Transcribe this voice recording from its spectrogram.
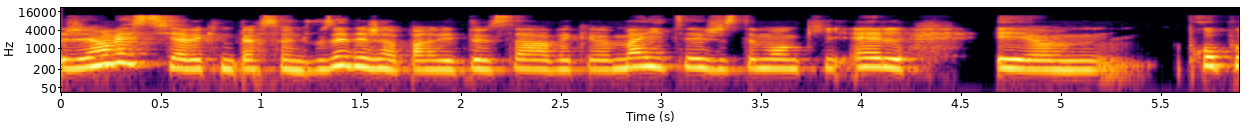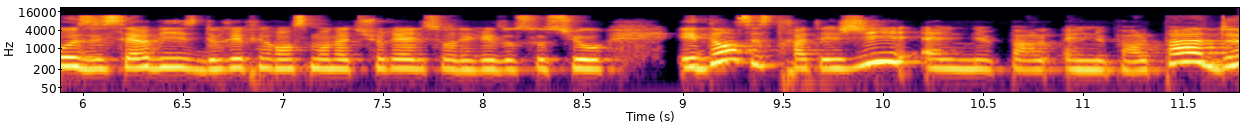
j'ai investi avec une personne, je vous ai déjà parlé de ça, avec euh, Maïté justement, qui elle et euh, propose des services de référencement naturel sur les réseaux sociaux. Et dans ces stratégies, elle ne parle, elle ne parle pas de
